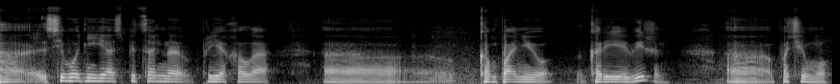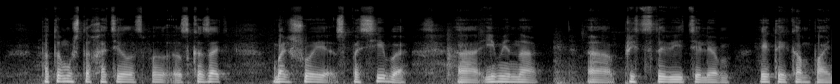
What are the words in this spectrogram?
А, сегодня я специально приехала э, в компанию Korea Vision. А, почему? Потому что хотела сказать большое спасибо а, именно представителям этой компании.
